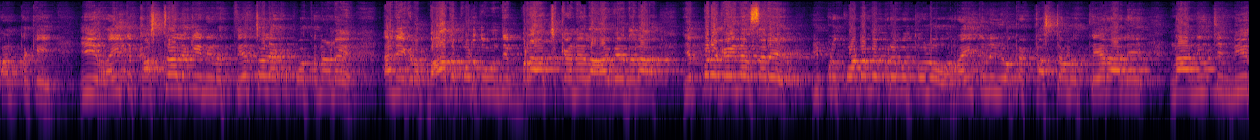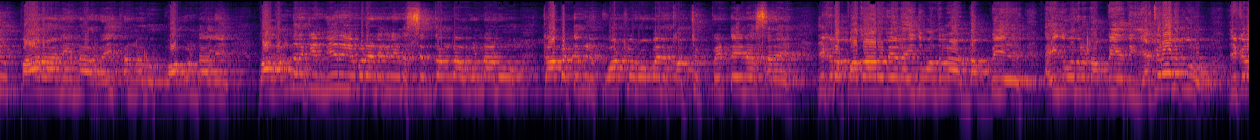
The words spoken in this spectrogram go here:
పంటకి ఈ రైతు కష్టాలకి నేను తీర్చలేకపోతున్నానే అని ఇక్కడ బాధపడుతూ ఉంది బ్రాచ్ కెనాల్ ఆవేదన. ఎప్పటికైనా సరే ఇప్పుడు కూటమి ప్రభుత్వంలో రైతుల యొక్క కష్టాలు తీరాలి నా నుంచి నీరు పారాలి నా రైతన్నలు బాగుండాలి వాళ్ళందరికీ నీరు ఇవ్వడానికి నేను సిద్ధంగా ఉన్నాను. కాబట్టి మీరు కోట్ల రూపాయలు ఖర్చు పెట్టైనా సరే ఇక్కడ పదహారు వేల ఐదు వందల డెబ్బై ఐదు వందల డెబ్బై ఐదు ఎకరాలకు ఇక్కడ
